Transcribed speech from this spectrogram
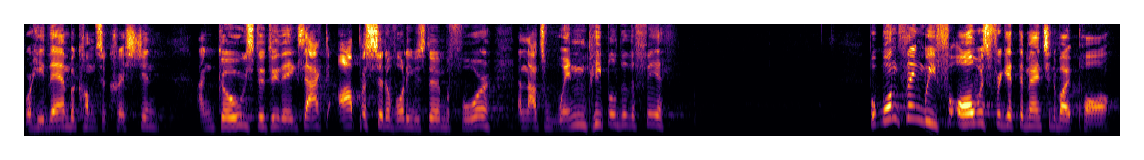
where he then becomes a Christian. and goes to do the exact opposite of what he was doing before, and that's win people to the faith. But one thing we always forget to mention about Paul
